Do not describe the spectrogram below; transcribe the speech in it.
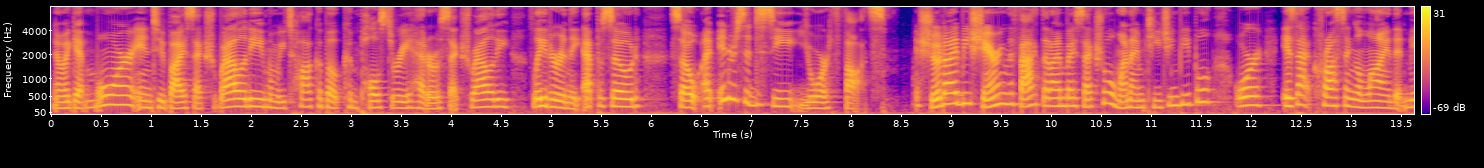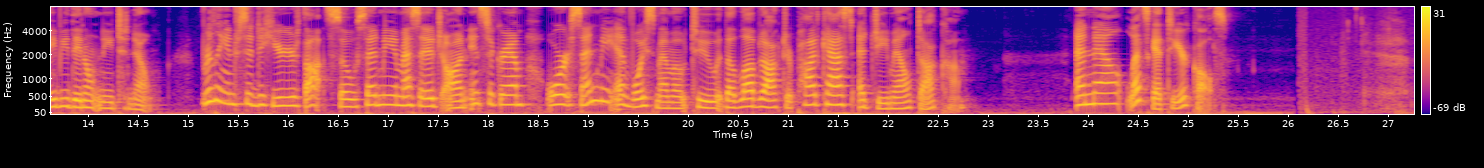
Now, I get more into bisexuality when we talk about compulsory heterosexuality later in the episode, so I'm interested to see your thoughts. Should I be sharing the fact that I'm bisexual when I'm teaching people, or is that crossing a line that maybe they don't need to know? Really interested to hear your thoughts, so send me a message on Instagram or send me a voice memo to the Love Doctor Podcast at gmail.com. And now let's get to your calls.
